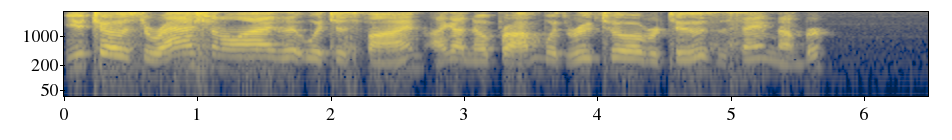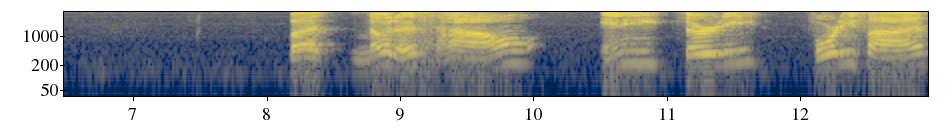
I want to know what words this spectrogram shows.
You chose to rationalize it, which is fine. I got no problem with root 2 over 2 is the same number. But notice how any 30, 45,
